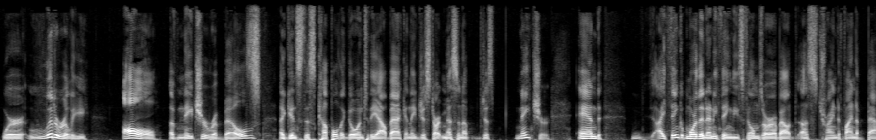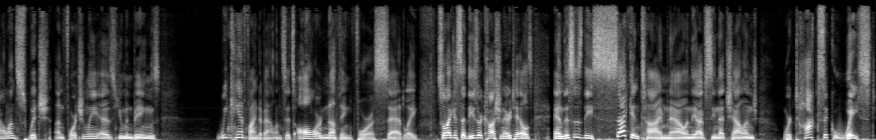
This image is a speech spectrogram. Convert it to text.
where literally all of nature rebels against this couple that go into the outback and they just start messing up just nature. And I think more than anything, these films are about us trying to find a balance, which unfortunately, as human beings, we can't find a balance. It's all or nothing for us, sadly. So, like I said, these are cautionary tales. And this is the second time now in the I've Seen That challenge where toxic waste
